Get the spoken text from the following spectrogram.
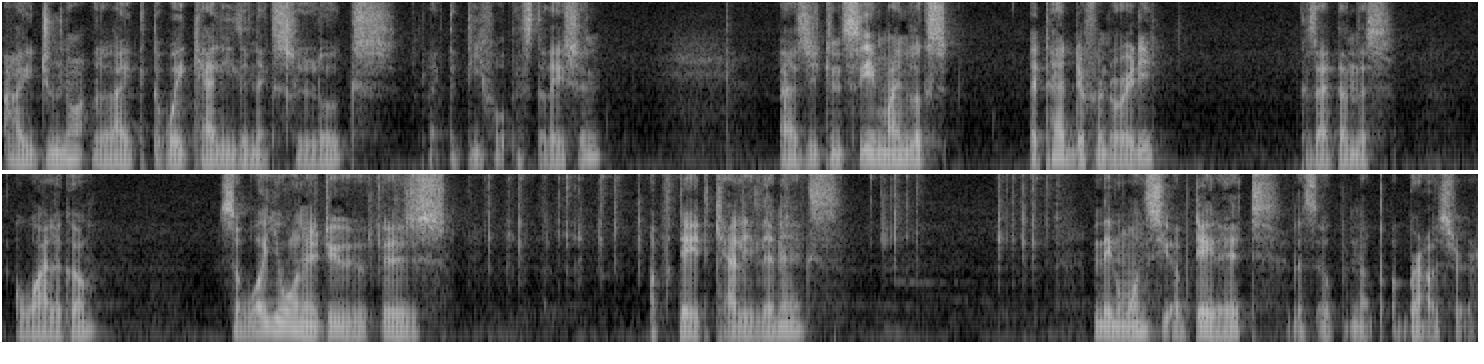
I do not like the way Kali Linux looks default installation. As you can see, mine looks a tad different already because I've done this a while ago. So what you want to do is update Kali Linux. And then once you update it, let's open up a browser.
